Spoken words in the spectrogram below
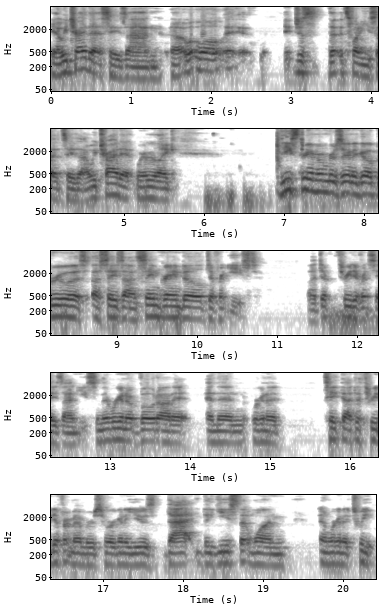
Yeah. we tried that saison. Uh, well, well, it, it just it's funny you said saison. We tried it where we're like, these three members are going to go brew a, a saison, same grain bill, different yeast, uh, diff- three different saison yeasts, and then we're going to vote on it, and then we're going to take that to three different members who are going to use that the yeast that won, and we're going to tweak,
